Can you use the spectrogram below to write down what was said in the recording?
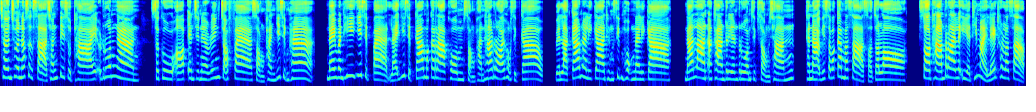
เชิญชวนนักศึกษาชั้นปีสุดท้าย ร่วมงาน School of Engineering Job Fair 2025 ในวันที่ 28 และ 29 มกราคม 2569 เวลา 9 นาฬิกาถึง 16 นาฬิกา ณ ลานอาคารเรียนรวม 12 ชั้น คณะวิศวกรรมศาสตร์ สจล สอบถามรายละเอียดที่หมายเลขโทรศัพท์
